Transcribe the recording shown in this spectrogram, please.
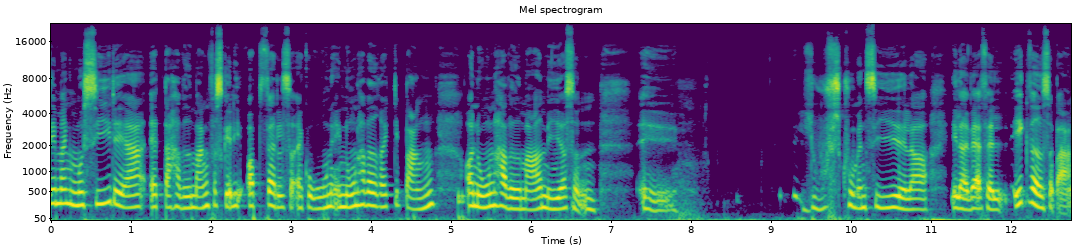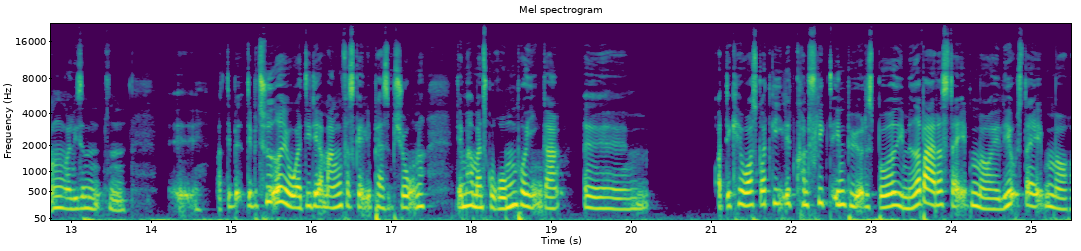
det, man må sige, det er, at der har været mange forskellige opfattelser af corona. Nogle har været rigtig bange, og nogle har været meget mere sådan... Øh, lus, kunne man sige, eller, eller i hvert fald ikke været så bange, og ligesom sådan, øh, og det, det betyder jo, at de der mange forskellige perceptioner, dem har man skulle rumme på en gang. Øh, og det kan jo også godt give lidt konflikt indbyrdes, både i medarbejderstaben og elevstaben og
